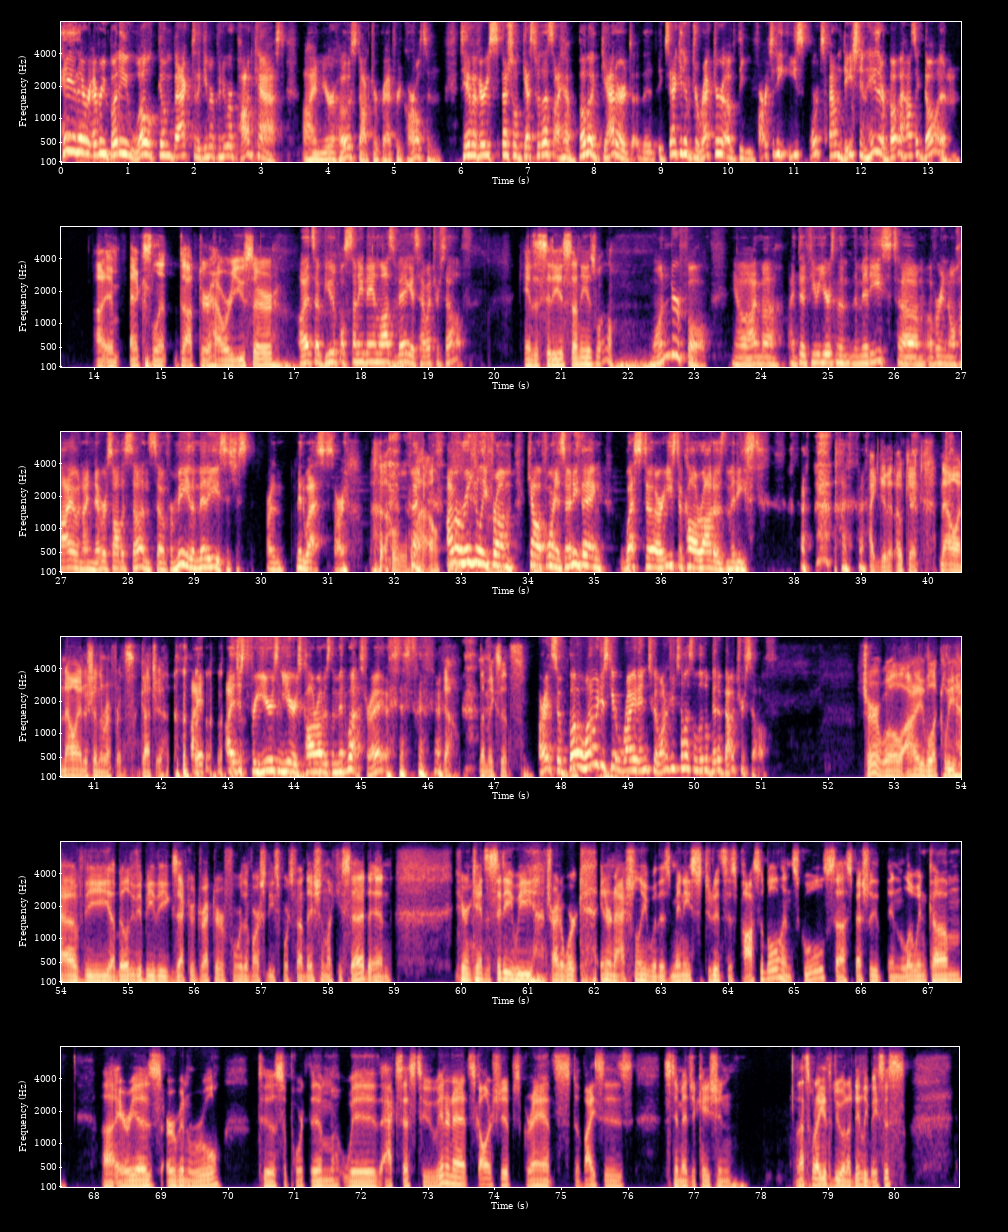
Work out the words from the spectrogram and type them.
Hey there, everybody. Welcome back to the Gamerpreneur podcast. I'm your host, Dr. Bradford Carlton. Today, I have a very special guest with us. I have Bubba Gaeddert, the executive director of the Varsity Esports Foundation. Hey there, Bubba. How's it going? I am excellent, Doctor. How are you, sir? Oh, it's a beautiful sunny day in Las Vegas. How about yourself? Kansas City is sunny as well. Wonderful. You know, I'm a, I did a few years in the, the Mid East um, over in Ohio, and I never saw the sun. So for me, the Mid East is just or the Midwest. Sorry. oh, wow. I'm originally from California, so anything west or east of Colorado is the Mid East. I get it. Okay, now uh, now I understand the reference. Gotcha. I I just for years and years, Colorado's the Midwest, right? yeah, that makes sense. All right, so Bo, why don't we just get right into it? Why don't you tell us a little bit about yourself? Sure. Well, I luckily have the ability to be the executive director for the Varsity Esports Foundation, like you said, and here in Kansas City, we try to work internationally with as many students as possible in schools, uh, especially in low income uh, areas, urban, rural, to support them with access to internet, scholarships, grants, devices, STEM education. That's what I get to do on a daily basis.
